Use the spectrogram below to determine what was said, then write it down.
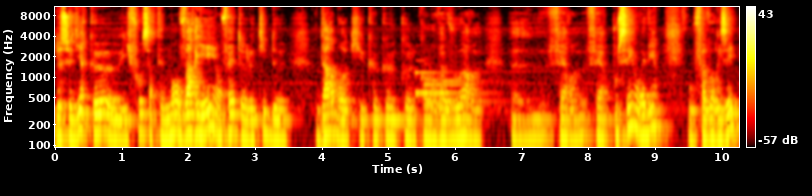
de se dire qu'il euh, faut certainement varier en fait le type d'arbres que qu'on va vouloir faire faire pousser, on va dire, ou favoriser.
